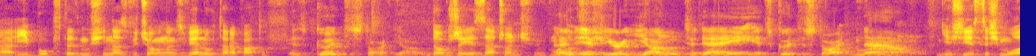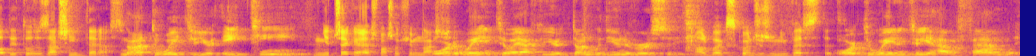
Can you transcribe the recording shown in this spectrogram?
A I Bóg wtedy musi nas wyciągnąć z wielu tarapatów. It's good to start young. Dobrze jest zacząć w And if młodości. you're young today, it's good to start now. Jeśli jesteś młody, to zacznij teraz. Not to wait till you're 18 Nie czekaj aż masz 18, or to wait until after you're done with university albo jak skończysz uniwersytet, or to wait until you have a family.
